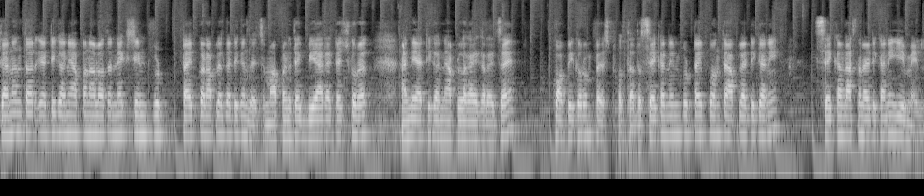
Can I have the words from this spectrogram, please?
त्यानंतर या ठिकाणी आपण आलो आता नेक्स्ट इनपुट टाईपकडे आपल्याला त्या ठिकाणी जायचं मग आपण इथे एक बी आर अटॅच करूयात. आणि या ठिकाणी आपल्याला काय करायचं आहे? कॉपी करून पेस्ट फक्त. आता सेकंड इनपुट टाईप कोणतं आहे? आपल्या ठिकाणी. सेकंड असणाऱ्या ठिकाणी ईमेल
